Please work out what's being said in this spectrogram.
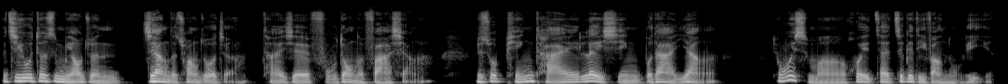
那几乎都是瞄准这样的创作者，他一些浮动的发想啊。比如说平台类型不大一样啊，就为什么会在这个地方努力？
